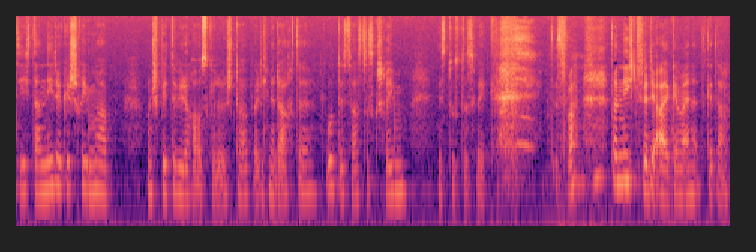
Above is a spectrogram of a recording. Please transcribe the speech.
die ich dann niedergeschrieben habe und später wieder rausgelöscht habe, weil ich mir dachte, gut, jetzt hast du das geschrieben, jetzt tust du das weg. Das war dann nicht für die Allgemeinheit gedacht.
